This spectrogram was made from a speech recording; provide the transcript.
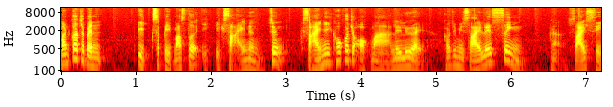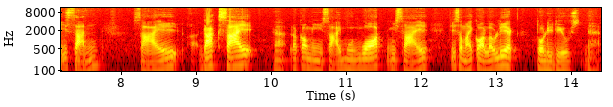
มันก็จะเป็นอีก Speed Master อีกอีกสายหนึ่ง ซึ่งสายนี้เขาก็จะออกมาเรื่อยๆ เขาจะมีสายเลสซิ่งนะสายสีสัน สายดักไซด์นะแล้วก็มีสายมูนวอตมีสายที่สมัยก่อนเราเรียกตัว reduce นะฮะ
